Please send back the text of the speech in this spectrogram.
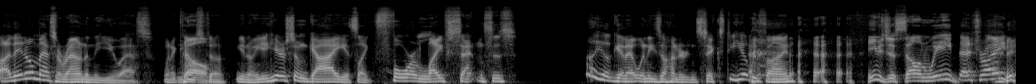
Uh, they don't mess around in the U.S. when it comes No. to, you know, you hear some guy gets like four life sentences. Well, he'll get out when he's 160. He'll be fine. He was just selling weed. That's right.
